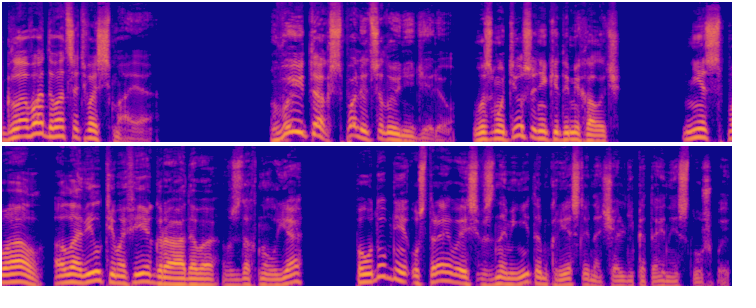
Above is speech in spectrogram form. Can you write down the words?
Глава двадцать восьмая. «Вы и так спали целую неделю», — возмутился Никита Михайлович. «Не спал, а ловил Тимофея Градова», — вздохнул я, поудобнее устраиваясь в знаменитом кресле начальника тайной службы.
